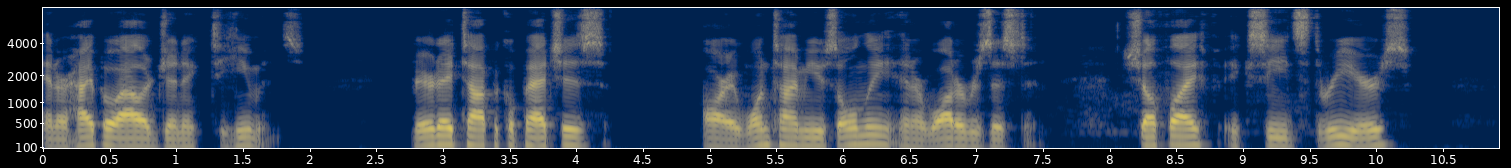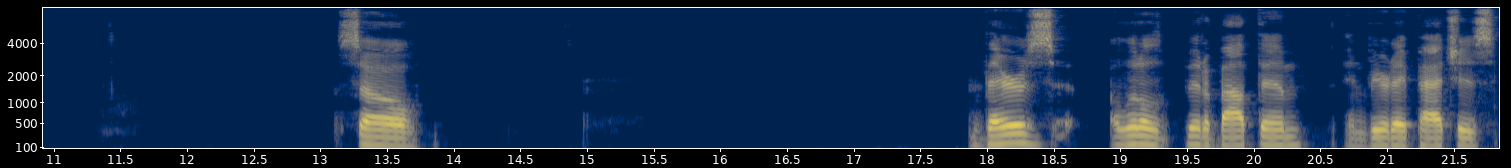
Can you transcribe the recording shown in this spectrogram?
and are hypoallergenic to humans. Verde topical patches are a one time use only and are water resistant. Shelf life exceeds three years. So there's a little bit about them and Verde patches.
